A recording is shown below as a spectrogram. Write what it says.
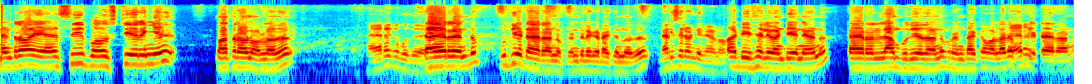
ഇൻട്രോ എ സി പവർ മാത്രമാണ് ഉള്ളത്. ടയർ രണ്ടും പുതിയ ടയറാണ് ഫ്രണ്ടിൽ കിടക്കുന്നത്. ഡീസൽ ഡീസൽ വണ്ടി തന്നെയാണ്. ടയർ എല്ലാം പുതിയതാണ്. ഫ്രണ്ടൊക്കെ വളരെ പുതിയ ടയറാണ്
